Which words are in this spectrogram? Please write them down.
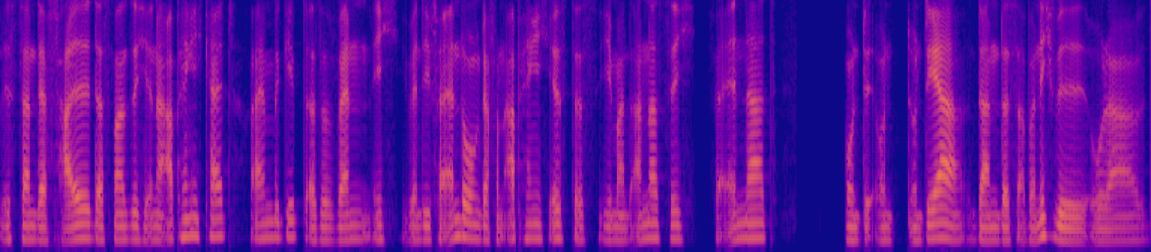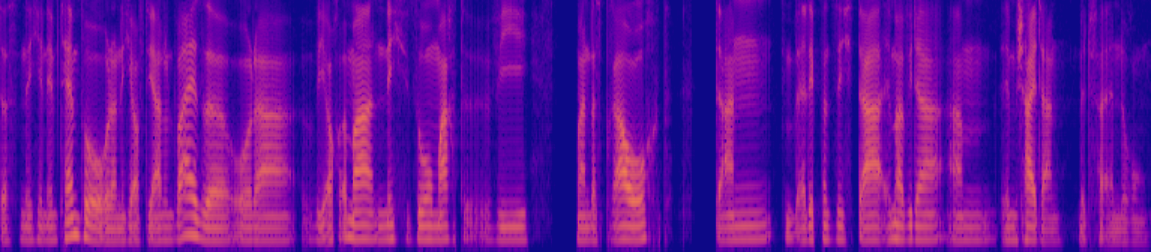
ist dann der Fall, dass man sich in eine Abhängigkeit reinbegibt. Also wenn ich, wenn die Veränderung davon abhängig ist, dass jemand anders sich verändert und, und, und der dann das aber nicht will oder das nicht in dem Tempo oder nicht auf die Art und Weise oder wie auch immer nicht so macht, wie man das braucht, dann erlebt man sich da immer wieder ähm, im Scheitern mit Veränderung.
